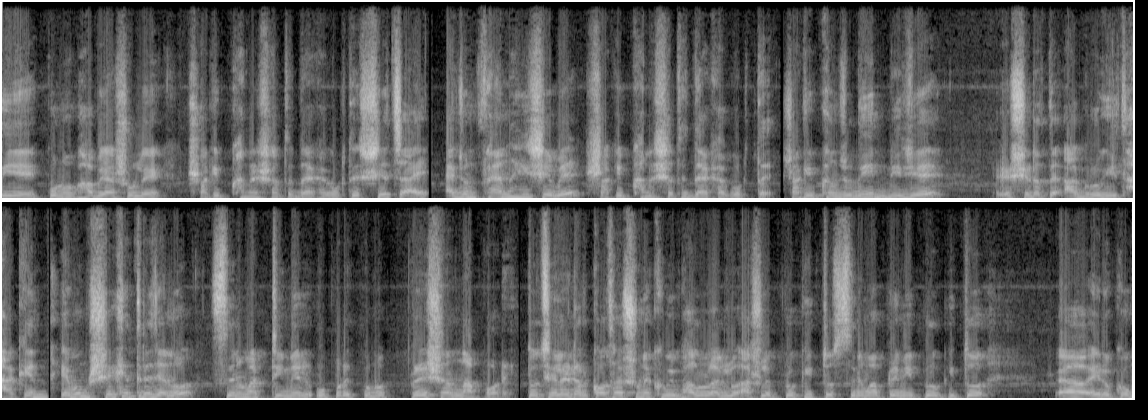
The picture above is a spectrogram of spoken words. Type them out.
দিয়ে কোনোভাবে আসলে শাকিব খানের সাথে দেখা করতে। সে চায় একজন ফ্যান হিসেবে শাকিব খানের সাথে দেখা করতে। শাকিব খান যদি নিজে সেটাতে আগ্রহী থাকেন এবং সেক্ষেত্রে যেন সিনেমার টিমের উপরে কোনো প্রেশার না পড়ে। তো ছেলেটার কথা শুনে খুবই ভালো লাগল। আসলে প্রকৃত সিনেমা প্রেমী, প্রকৃত এরকম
